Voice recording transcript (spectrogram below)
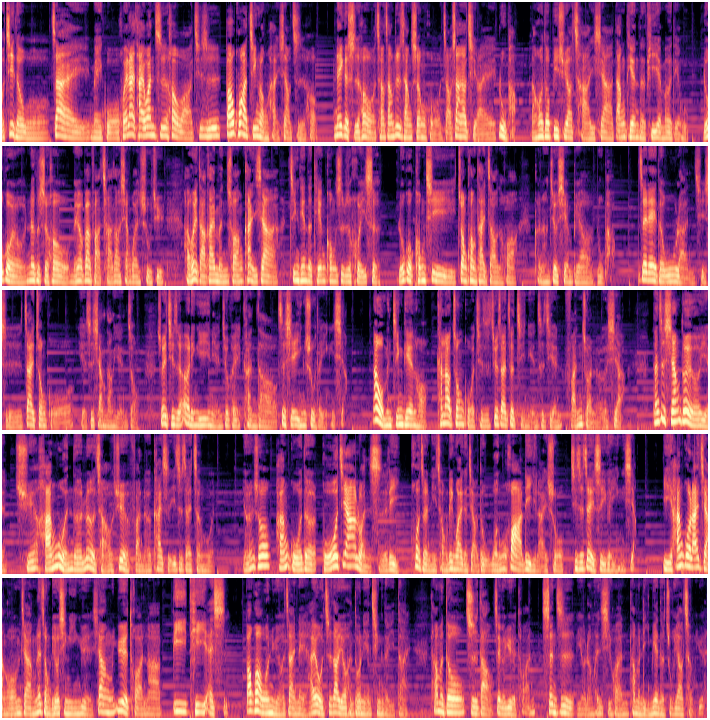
我记得我在美国回来台湾之后啊，其实包括金融海啸之后，那个时候常常日常生活早上要起来路跑。然后都必须要查一下当天的 PM 二点五。如果那个时候没有办法查到相关数据，还会打开门窗看一下今天的天空是不是灰色。如果空气状况太糟的话，可能就先不要路跑。这类的污染其实在中国也是相当严重，所以其实二零一一年就可以看到这些因素的影响。那我们今天哈看到中国其实就在这几年之间反转而下，但是相对而言，学韩文的热潮却反而开始一直在增温。有人说韩国的国家软实力，或者你从另外一个角度文化力来说，其实这也是一个影响。以韩国来讲，我们讲那种流行音乐，像乐团啊，BTS，包括我女儿在内，还有我知道有很多年轻的一代。他们都知道这个乐团，甚至有人很喜欢他们里面的主要成员。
